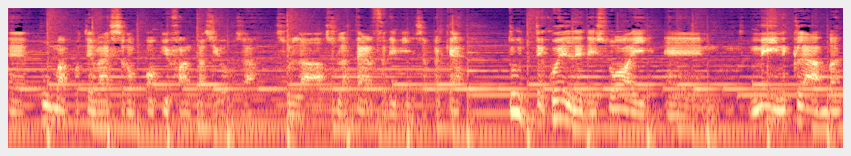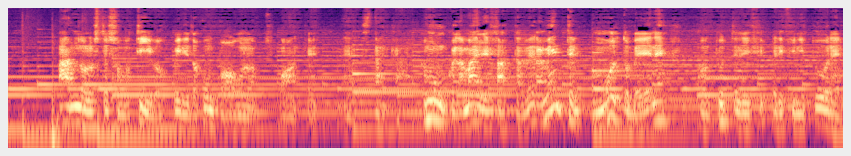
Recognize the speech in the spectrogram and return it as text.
eh, Puma poteva essere un po' più fantasiosa sulla, sulla terza divisa, perché tutte quelle dei suoi eh, main club hanno lo stesso motivo, quindi dopo un po' uno si può anche eh, stancare. Comunque la maglia è fatta veramente molto bene, con tutte le rifiniture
